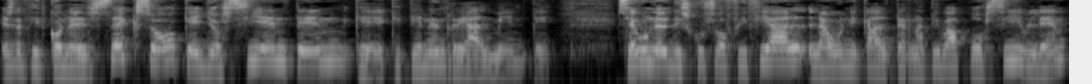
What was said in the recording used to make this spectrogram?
es decir, con el sexo que ellos sienten que, que, tienen realmente. Según el discurso oficial, la única alternativa posible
